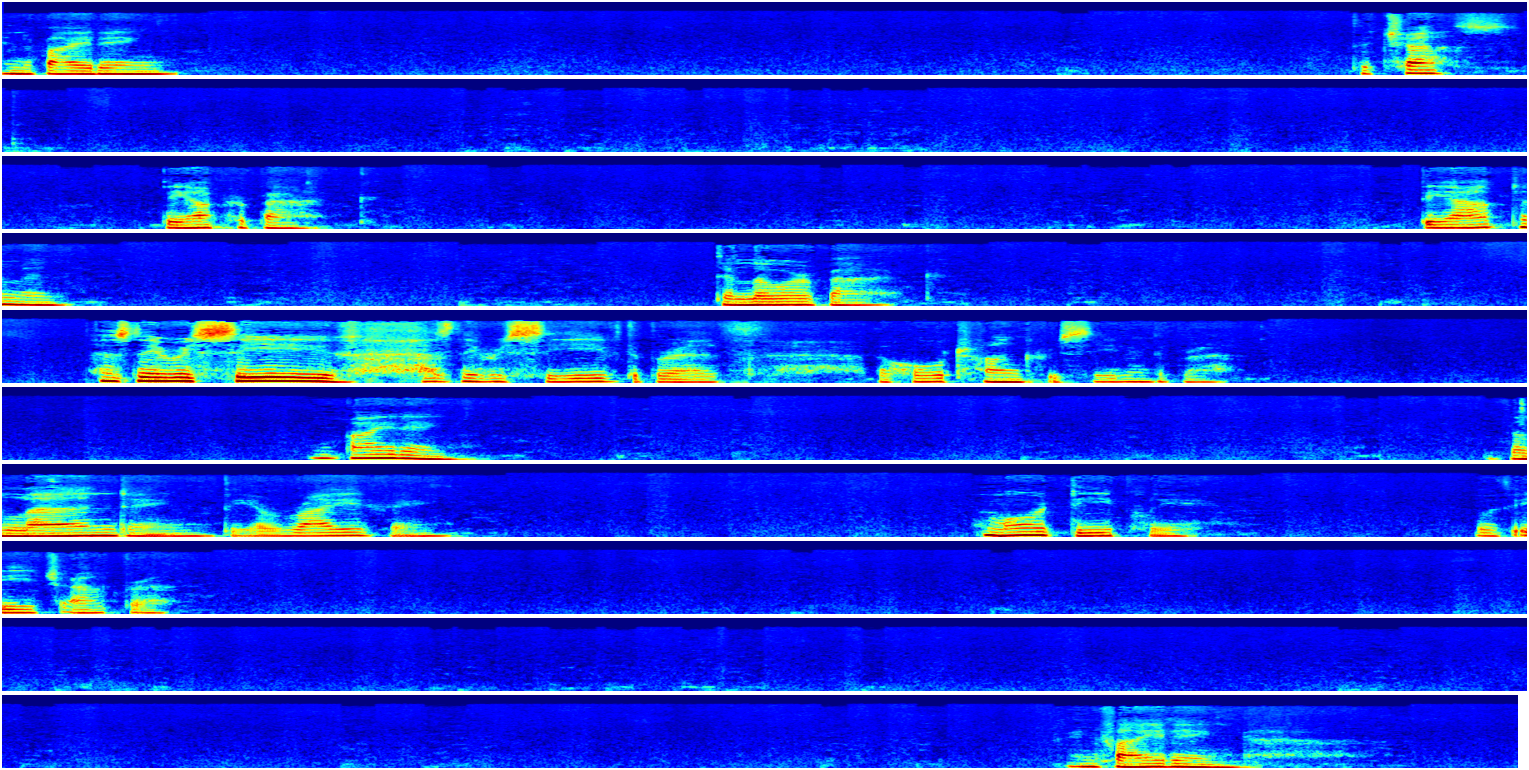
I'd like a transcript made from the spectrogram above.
Inviting the chest the upper back. The abdomen, the lower back. As they receive, as they receive the breath, the whole trunk receiving the breath, inviting. The landing, the arriving. More deeply with each out breath. Inviting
